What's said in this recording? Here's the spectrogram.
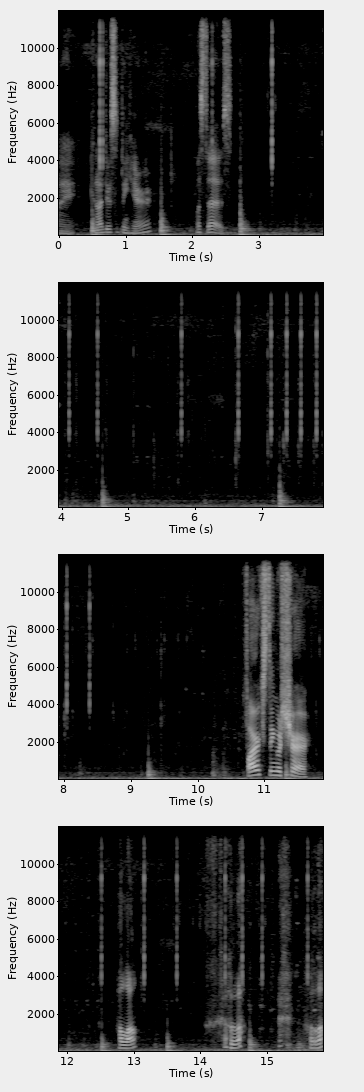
Wait, can I do something here? What's this? Fire extinguisher. Hello? Hello? Hello?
